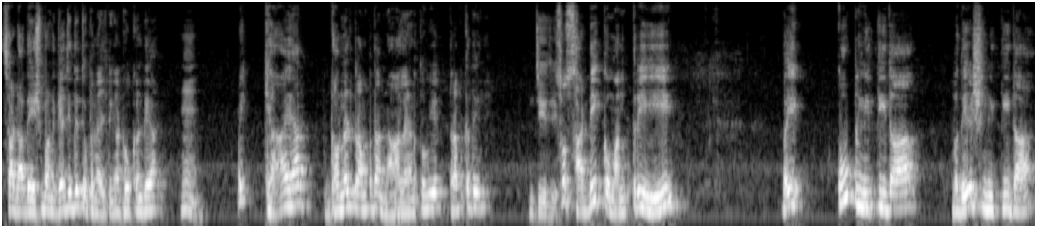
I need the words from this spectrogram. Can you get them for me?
ਸਾਡਾ ਦੇਸ਼ ਬਣ ਗਿਆ ਜਿਹਦੇ ਤੋਂ ਪੈਨਲਟੀਆਂ ਠੋਕਣ ਡਿਆ। ਹੂੰ। ਬਈ ਕਿਆ ਯਾਰ ਡੋਨਲਡ ਟਰੰਪ ਦਾ ਨਾਂ ਲੈਣ ਤੋਂ ਵੀ ਇਹ ਤਰਪਕਦੇ ਨੇ। ਜੀ ਜੀ। ਸੋ ਸਾਡੀ ਕੌਮਾਂਤਰੀ ਬਈ ਕੂਟਨੀਤੀ ਦਾ ਵਿਦੇਸ਼ ਨੀਤੀ ਦਾ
